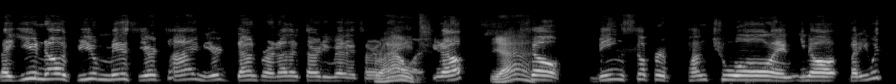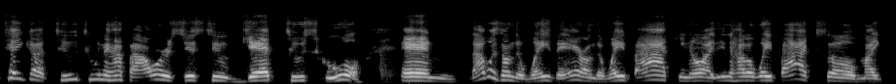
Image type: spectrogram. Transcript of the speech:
like you know if you miss your time you're done for another 30 minutes or right. an hour you know yeah so being super punctual and you know but it would take a uh, two two and a half hours just to get to school and that was on the way there on the way back you know i didn't have a way back so my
